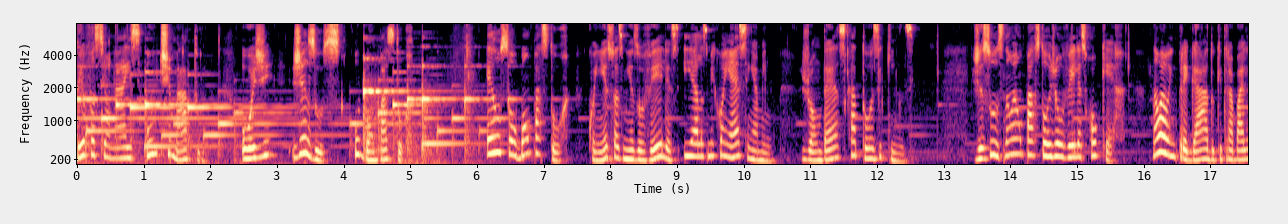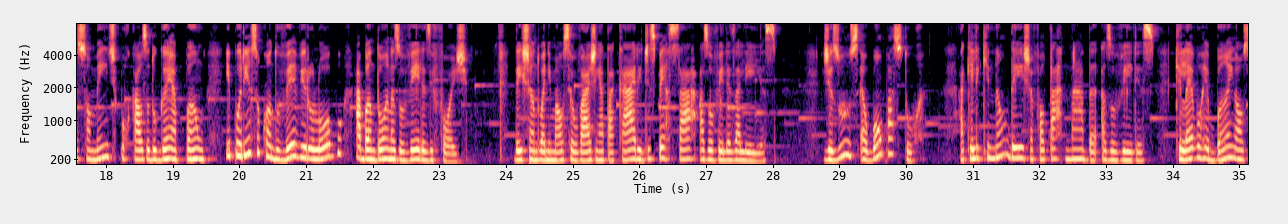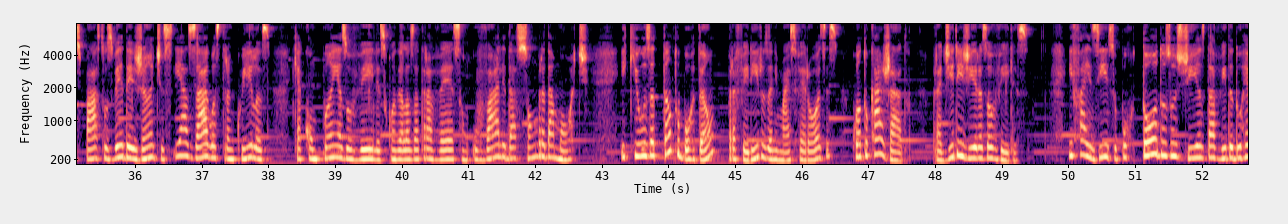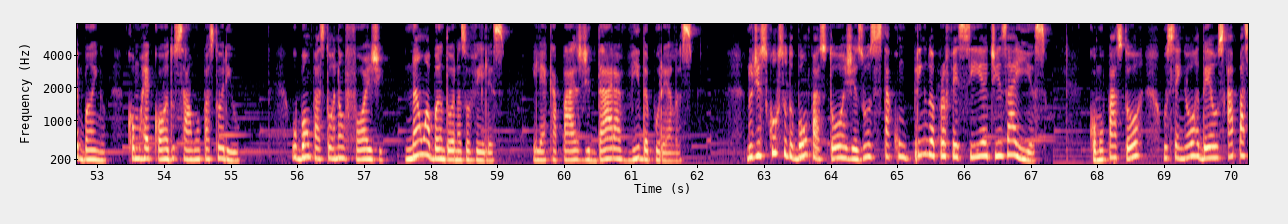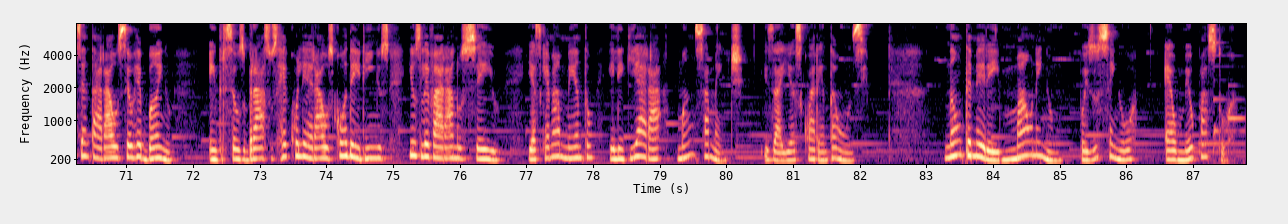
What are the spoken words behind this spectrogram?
Devocionais Ultimato. Hoje, Jesus, o bom pastor. Eu sou o bom pastor, conheço as minhas ovelhas e elas me conhecem a mim. João 10, 14, 15. Jesus não é um pastor de ovelhas qualquer. Não é o empregado que trabalha somente por causa do ganha-pão e por isso, quando vê vir o lobo, abandona as ovelhas e foge, deixando o animal selvagem atacar e dispersar as ovelhas alheias. Jesus é o bom pastor, aquele que não deixa faltar nada às ovelhas, que leva o rebanho aos pastos verdejantes e às águas tranquilas, que acompanha as ovelhas quando elas atravessam o vale da sombra da morte, e que usa tanto o bordão para ferir os animais ferozes, quanto o cajado para dirigir as ovelhas. E faz isso por todos os dias da vida do rebanho, como recorda o salmo pastoril. O bom pastor não foge, não abandona as ovelhas, ele é capaz de dar a vida por elas. No discurso do bom pastor, Jesus está cumprindo a profecia de Isaías. Como pastor, o Senhor Deus apacentará o seu rebanho, entre seus braços recolherá os cordeirinhos e os levará no seio, e as que amamentam ele guiará mansamente. Isaías 40, 11. Não temerei mal nenhum, pois o Senhor é o meu pastor.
